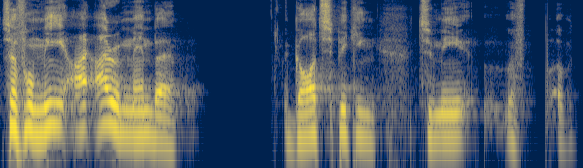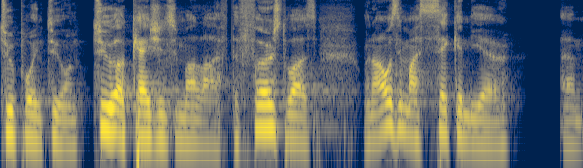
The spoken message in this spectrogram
So for me, I, I remember God speaking to me with 2.2 on two occasions in my life. The first was when I was in my second year. Um,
